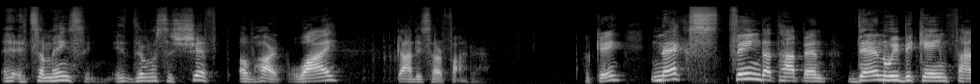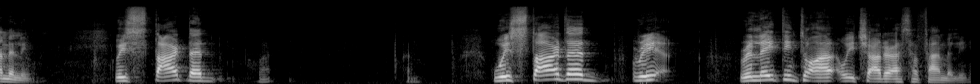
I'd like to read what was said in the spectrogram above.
It's amazing. It, there was a shift of heart. Why? God is our Father. Okay? Next thing that happened, then we became family. We started? We started re- relating to our, each other as a family.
